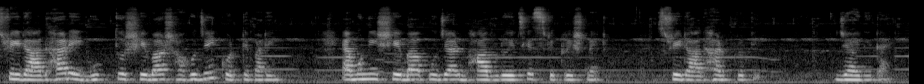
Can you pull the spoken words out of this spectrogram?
শ্রী রাধার এই গুপ্ত সেবা সহজেই করতে পারেন। এমনই সেবা পূজার ভাব রয়েছে শ্রীকৃষ্ণের শ্রী রাধার প্রতি। জয় নিতাই।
